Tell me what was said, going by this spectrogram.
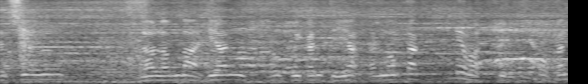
dan siang dalam na hian ro pui kan tia kan nok tak lewa ki ko kan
